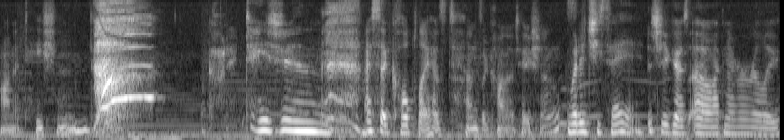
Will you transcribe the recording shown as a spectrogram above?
connotations. Connotations. I said, Coldplay has tons of connotations. What did she say? She goes, Oh, I've never really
